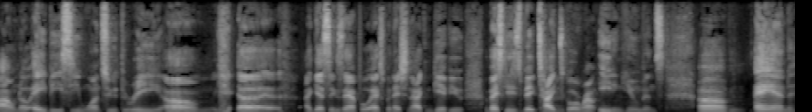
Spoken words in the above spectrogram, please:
I don't know, A, B, C, one, two, three, um, uh, I guess example explanation I can give you. But basically, these big titans go around eating humans, um, and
